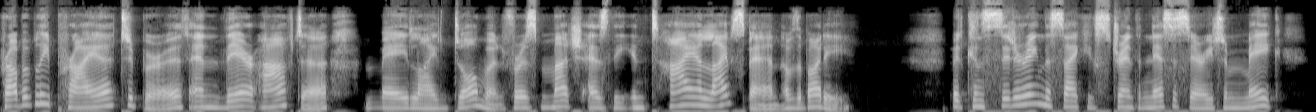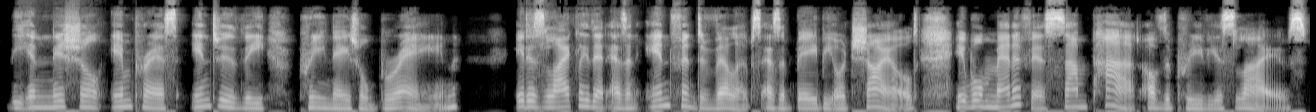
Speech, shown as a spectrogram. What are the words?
probably prior to birth and thereafter may lie dormant for as much as the entire lifespan of the body. But considering the psychic strength necessary to make the initial impress into the prenatal brain, it is likely that as an infant develops as a baby or child, it will manifest some part of the previous lives.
